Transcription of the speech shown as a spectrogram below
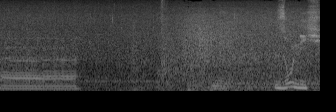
Äh. Nee. So nicht.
